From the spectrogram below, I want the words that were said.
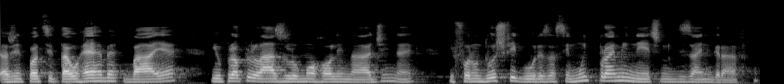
a gente pode citar o Herbert Bayer e o próprio Laszlo Moholy-Nagy, né? e foram duas figuras assim muito proeminentes no design gráfico.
